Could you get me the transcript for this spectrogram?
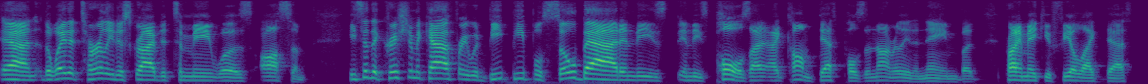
and the way that Turley described it to me was awesome. He said that Christian McCaffrey would beat people so bad in these in these pulls. I, I call them death pulls. They're not really the name, but probably make you feel like death.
